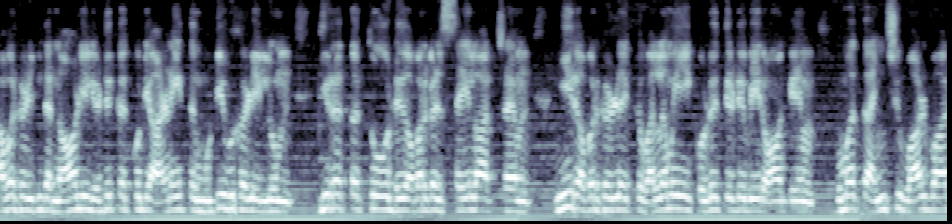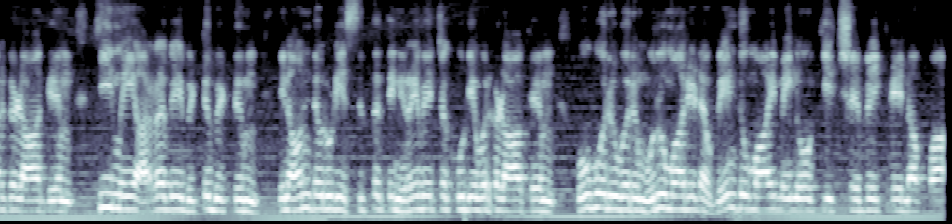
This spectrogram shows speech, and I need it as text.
அவர்கள் இந்த நாளில் எடுக்கக்கூடிய அனைத்து முடிவுகளிலும் இரக்கத்தோடு அவர்கள் செயலாற்ற நீர் அவர்களுக்கு வல்லமையை கொடுத்திடுவீராக உமக்கு அஞ்சு வாழ்வார்களாக தீமையை அறவே விட்டுவிட்டு என் ஆண்டவருடைய சித்தத்தை நிறைவேற்றக்கூடியவர்களாக ஒவ்வொருவரும் உருமாறிட வேண்டுமாய்மை நோக்கி செபிக்கிறேன் அப்பா.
